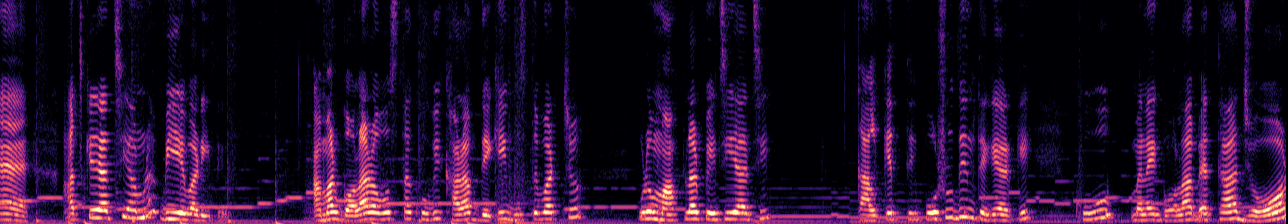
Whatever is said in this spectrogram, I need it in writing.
হ্যাঁ আজকে যাচ্ছি আমরা বিয়ে বাড়িতে আমার গলার অবস্থা খুবই খারাপ দেখেই বুঝতে পারছ। পুরো মাফলার পেঁচিয়ে আছি। কালকের থেকে পরশু দিন থেকে আর কি খুব মানে গলা ব্যথা, জ্বর।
